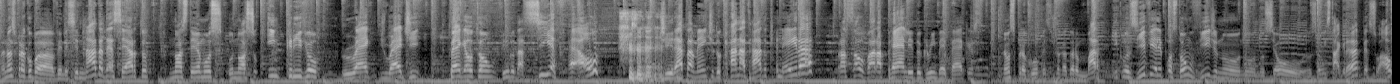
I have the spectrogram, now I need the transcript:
Mas não se preocupa, Vini, se nada der certo, nós temos o nosso incrível Reg, Red Begelton vindo da CFL, diretamente do Canadá, do Canadá, para salvar a pele do Green Bay Packers. Não se preocupe, esse jogador mar. Inclusive, ele postou um vídeo no, no, no seu, no seu Instagram pessoal.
